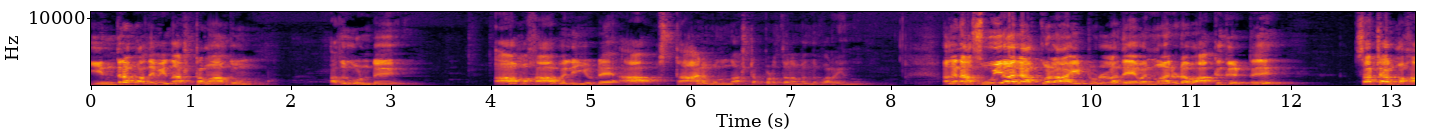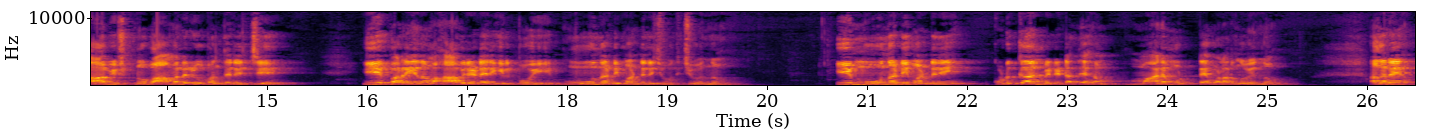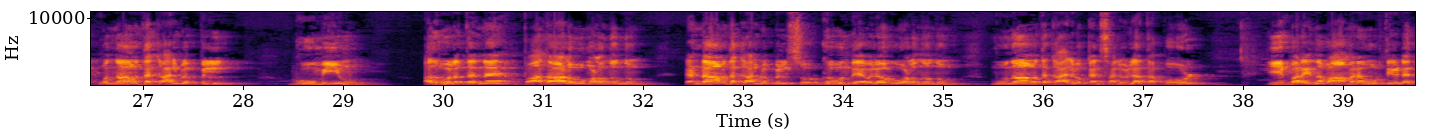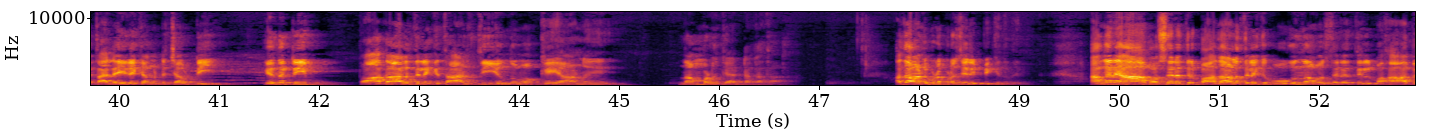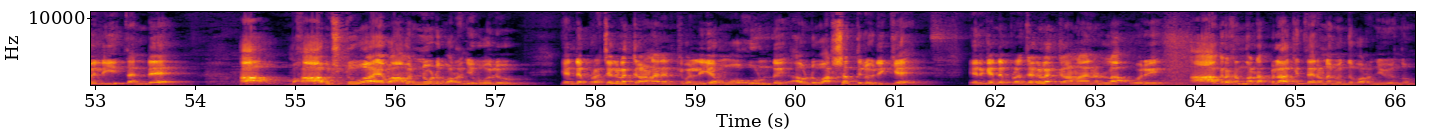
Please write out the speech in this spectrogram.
ഇന്ദ്രപദവി നഷ്ടമാകും. അതുകൊണ്ട് ആ മഹാബലിയുടെ ആ സ്ഥാനമൊന്ന് നഷ്ടപ്പെടുത്തണമെന്ന് പറയുന്നു. അങ്ങനെ അസൂയാലാക്കളായിട്ടുള്ള ദേവന്മാരുടെ വാക്ക് കേട്ട് സാക്ഷാൽ മഹാവിഷ്ണു വാമന രൂപം ധരിച്ച് ഈ പറയുന്ന മഹാബലിയുടെ അരികിൽ പോയി മൂന്നടി മണ്ണിന് ചോദിച്ചുവെന്നും ഈ മൂന്നടി മണ്ണിന് കൊടുക്കാൻ വേണ്ടിയിട്ട് അദ്ദേഹം മാനമുട്ടെ വളർന്നു എന്നും അങ്ങനെ ഒന്നാമത്തെ കാൽവെപ്പിൽ ഭൂമിയും അതുപോലെ തന്നെ പാതാളവും വളർന്നെന്നും രണ്ടാമത്തെ കാൽവെപ്പിൽ സ്വർഗവും ദേവലോകവും വളർന്നെന്നും മൂന്നാമത്തെ കാൽ വെക്കാൻ സ്ഥലമില്ലാത്തപ്പോൾ ഈ പറയുന്ന വാമനമൂർത്തിയുടെ തലയിലേക്ക് അങ്ങോട്ട് ചവിട്ടി എന്നിട്ട് ഈ പാതാളത്തിലേക്ക് താഴ്ത്തി എന്നും ഒക്കെയാണ് നമ്മൾ കേട്ട കഥ. അതാണ് ഇവിടെ പ്രചരിപ്പിക്കുന്നത്. അങ്ങനെ ആ അവസരത്തിൽ പാതാളത്തിലേക്ക് പോകുന്ന അവസരത്തിൽ മഹാബലി തന്റെ ആ മഹാവിഷ്ണുവായ വാമനോട് പറഞ്ഞു പോലും എന്റെ പ്രജകളെ കാണാൻ എനിക്ക് വലിയ മോഹമുണ്ട്. അതുകൊണ്ട് വർഷത്തിലൊരിക്കൽ എനിക്ക് എന്റെ പ്രജകളെ കാണാനുള്ള ഒരു ആഗ്രഹം നടപ്പിലാക്കി തരണമെന്ന് പറഞ്ഞു എന്നും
